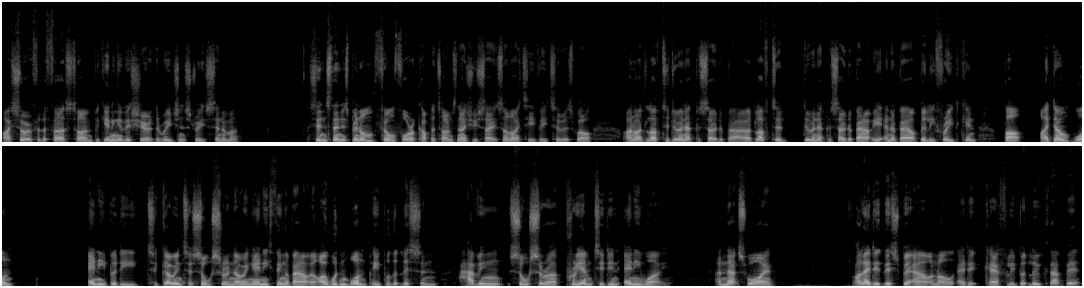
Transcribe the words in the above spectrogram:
I saw it for the first time beginning of this year at the Regent Street Cinema. Since then, it's been on Film 4 a couple of times, and as you say, it's on ITV2 as well. And I'd love to do an episode about it. I'd love to do an episode about it and about Billy Friedkin, but I don't want anybody to go into Sorcerer knowing anything about it. I wouldn't want people that listen having Sorcerer preempted in any way. And that's why I'll edit this bit out and I'll edit carefully. But Luke, that bit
